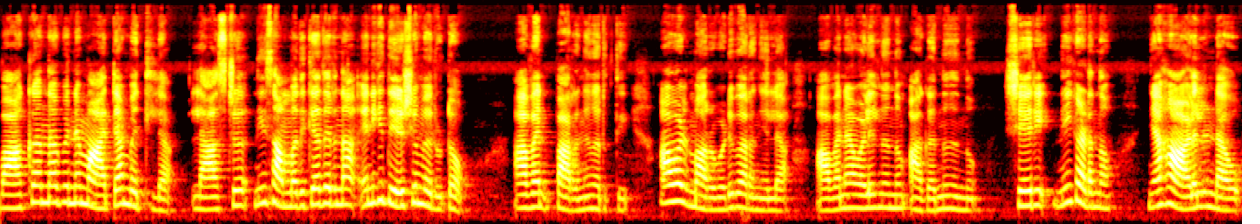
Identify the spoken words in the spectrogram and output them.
വാക്ക് എന്നാൽ പിന്നെ മാറ്റാൻ പറ്റില്ല. ലാസ്റ്റ് നീ സമ്മതിക്കാതിരുന്ന എനിക്ക് ദേഷ്യം വരൂട്ടോ? അവൻ പറഞ്ഞു നിർത്തി. അവൾ മറുപടി പറഞ്ഞില്ല. അവൻ അവളിൽ നിന്നും അകന്നു നിന്നു. ശരി നീ കടന്നോ. ഞാൻ ഹാളിലുണ്ടാവും.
